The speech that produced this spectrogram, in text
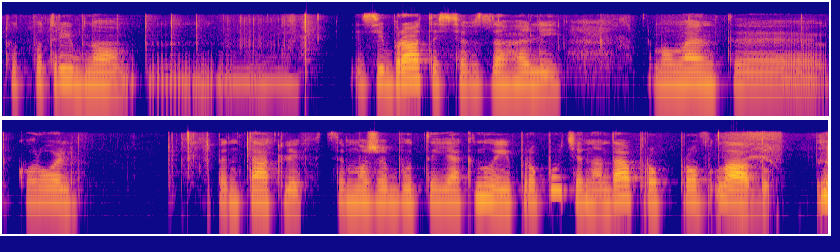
Тут потрібно зібратися взагалі. Момент е, король Пентаклів. Це може бути як ну і про Путіна, да, про, про владу.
